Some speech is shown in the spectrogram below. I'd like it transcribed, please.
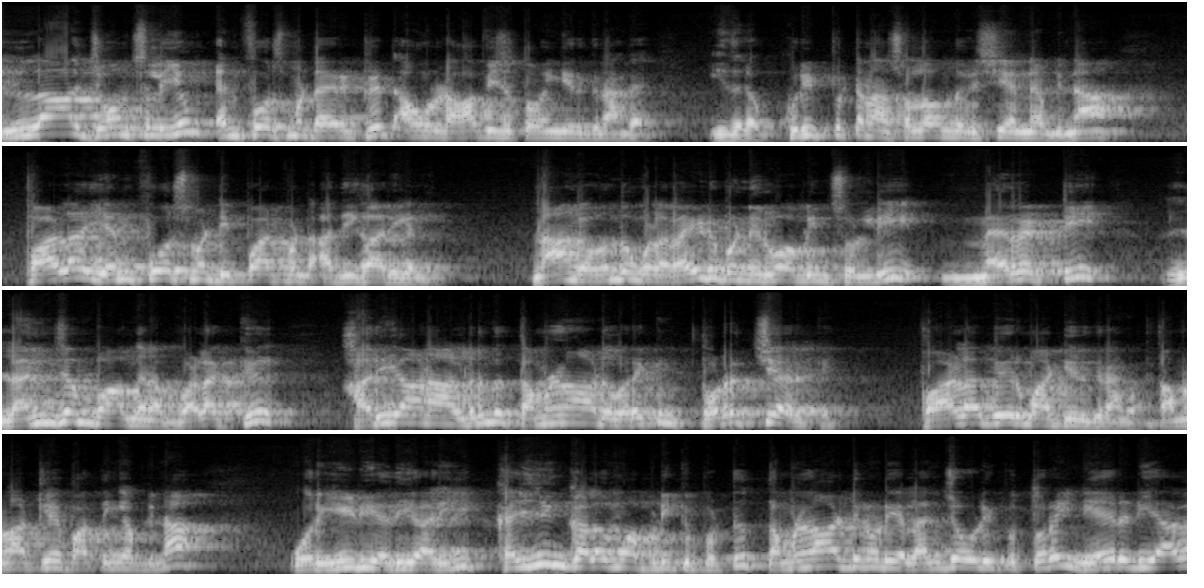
எல்லா ஜோன்ஸ்லையும் என்ஃபோர்ஸ்மெண்ட் டைரக்டரேட் அவங்களோட ஆஃபீஸை துவங்கி இருக்கிறாங்க. இதுல குறிப்பிட்ட நான் சொல்ல வந்த விஷயம் என்ன அப்படின்னா பல என்ஃபோர்ஸ்மெண்ட் டிபார்ட்மெண்ட் அதிகாரிகள் நாங்க வந்து உங்களை ரைடு பண்ணிடுவோம் அப்படின்னு சொல்லி மிரட்டி லஞ்சம் வாங்கின வழக்கு ஹரியானால இருந்து தமிழ்நாடு வரைக்கும் தொடர்ச்சியா இருக்கு. பல பேர் மாட்டியிருக்கிறாங்க. இப்போ தமிழ்நாட்டிலே பார்த்தீங்க அப்படின்னா ஒரு இடி அதிகாரி கையும் களவுமா அப்படிக்கப்பட்டு தமிழ்நாட்டினுடைய லஞ்ச ஒழிப்புத்துறை நேரடியாக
